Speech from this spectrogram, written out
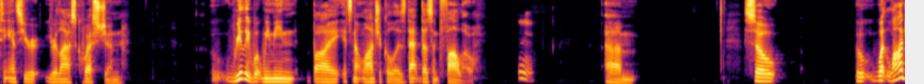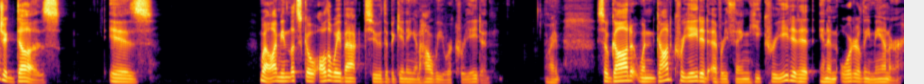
To answer your, your last question, really what we mean by it's not logical is that doesn't follow. Mm. Um, so, uh, what logic does is, well, I mean, let's go all the way back to the beginning and how we were created, right? So, God, when God created everything, He created it in an orderly manner.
